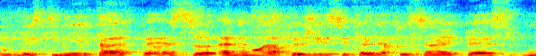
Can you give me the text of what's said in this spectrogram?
Donc Destiny est un FPS euh, MMORPG, c'est-à-dire que c'est un FPS où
